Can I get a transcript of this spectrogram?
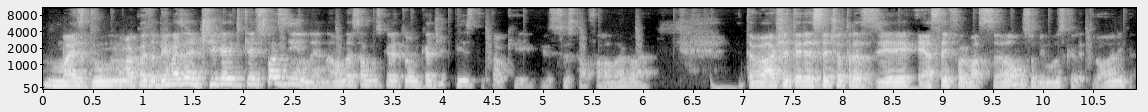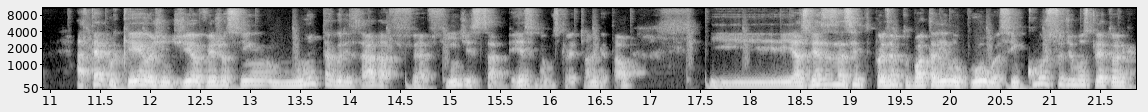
mas de uma coisa bem mais antiga do que eles faziam, né? Não dessa música eletrônica de pista, tal que vocês estão falando agora. Então eu acho interessante eu trazer essa informação sobre música eletrônica, até porque hoje em dia eu vejo assim muita gurizada a fim de saber sobre música eletrônica e tal. E, e, às vezes assim, por exemplo, tu bota ali no Google assim, curso de música eletrônica,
